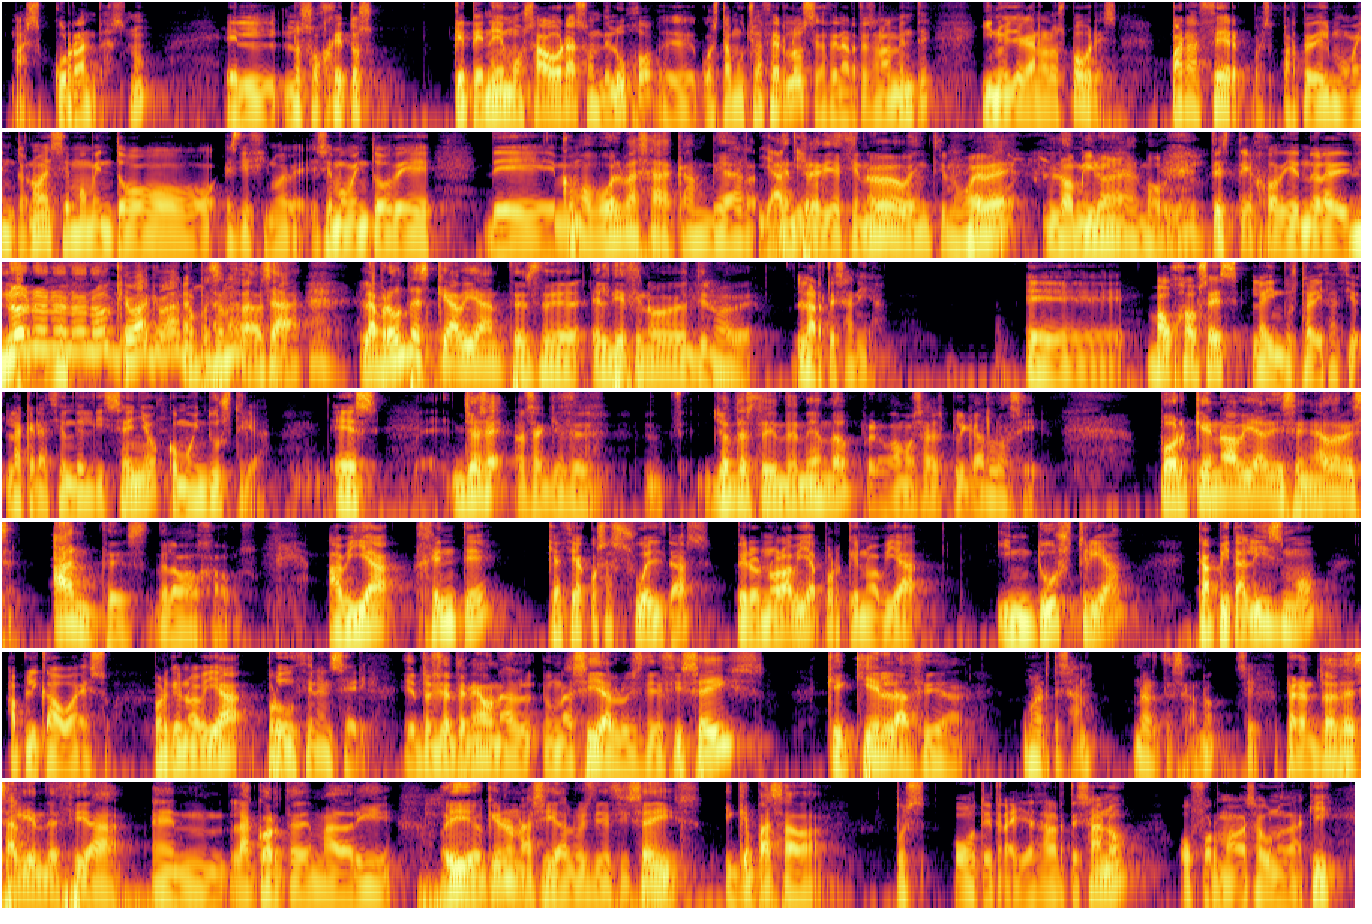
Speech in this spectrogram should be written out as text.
más currantas, ¿no? El- los objetos que tenemos ahora son de lujo, eh, cuesta mucho hacerlos, se hacen artesanalmente y no llegan a los pobres. Para hacer, pues parte del momento, ¿no? Ese momento es 19, ese momento de... de Como vuelvas a cambiar Ya, entre tío. 19 o 29, lo miro en el móvil. Te estoy jodiendo la edición. No, no, no, no, no, que va, que va, no pasa nada. O sea, la pregunta es qué había antes del 19-29. La artesanía. Eh, Bauhaus es la industrialización, la creación del diseño como industria. Es Yo sé, o sea, decir, yo te estoy entendiendo, pero vamos a explicarlo así. ¿Por qué no había diseñadores antes de la Bauhaus? había gente que hacía cosas sueltas, pero no lo había porque no había industria, capitalismo aplicado a eso. Porque no había producción en serie. Y entonces yo tenía una, una silla Luis XVI, que ¿quién la hacía? Un artesano. Un artesano. Sí. Pero entonces alguien decía en la corte de Madrid, oye, yo quiero una silla Luis XVI. ¿Y qué pasaba? Pues o te traías al artesano o formabas a uno de aquí.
